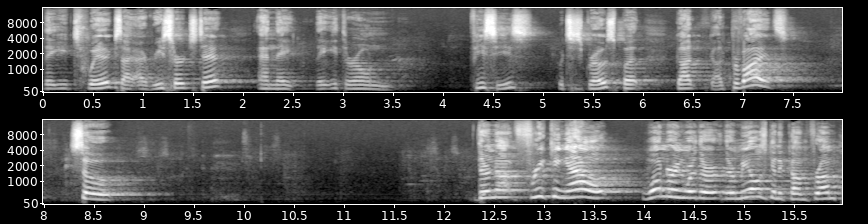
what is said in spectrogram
they eat twigs. I, I researched it, and they, they eat their own feces, which is gross, but God, God provides. So they're not freaking out, wondering where their, their meal is going to come from.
